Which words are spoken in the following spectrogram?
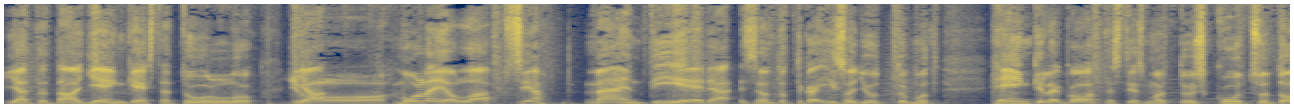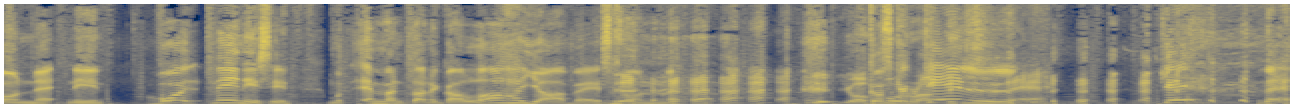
Ja tota Jenkeistä tullut. Joo. Ja mulla ei ole lapsia, mä en tiedä. Se on totta kai iso juttu, mutta henkilökohtaisesti, jos mulle tulisi kutsu tonne, niin voi, menisin, mutta en mä nyt ainakaan lahjaa veisi tonne. Koska kelle? kelle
